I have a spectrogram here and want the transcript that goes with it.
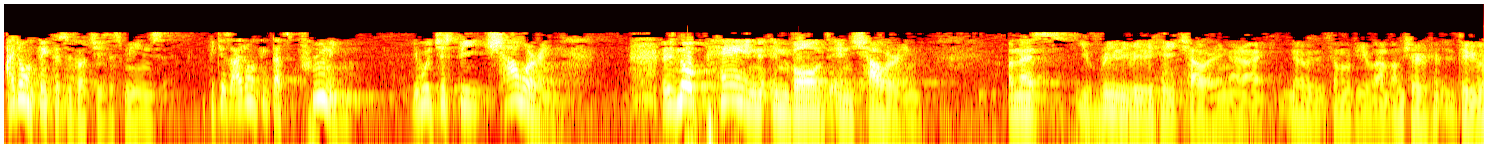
I don't think this is what Jesus means, because I don't think that's pruning. It would just be showering. There's no pain involved in showering, unless you really, really hate showering, and I know some of you, I'm, I'm sure, do.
